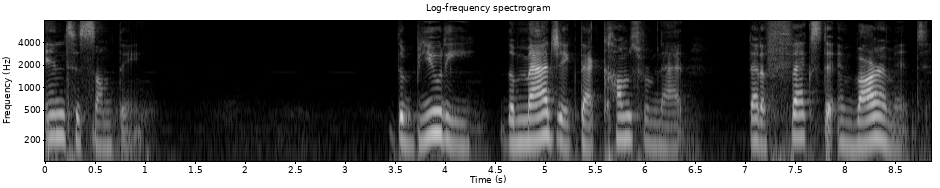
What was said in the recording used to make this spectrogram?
into something, the beauty, the magic that comes from that, that affects the environment,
